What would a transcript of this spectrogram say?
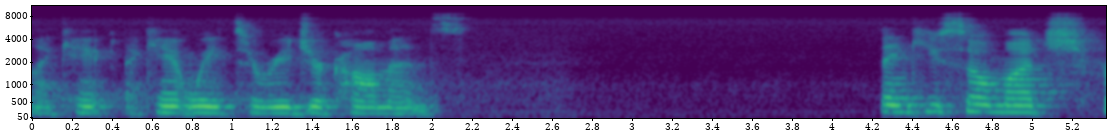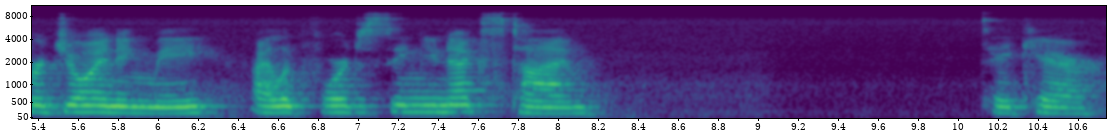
I can't I can't wait to read your comments. Thank you so much for joining me. I look forward to seeing you next time. Take care.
